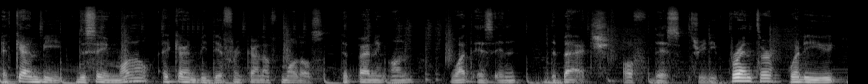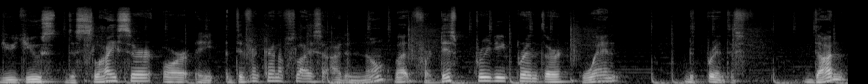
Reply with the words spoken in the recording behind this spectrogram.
It can be the same model, it can be different kind of models depending on what is in the batch of this 3D printer. Whether you, you use the slicer or a, a different kind of slicer, I don't know. But for this 3D printer, when the print is done,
